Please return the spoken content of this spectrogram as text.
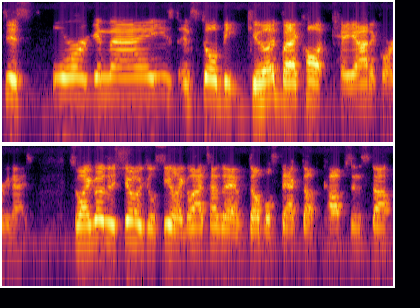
disorganized and still be good, but I call it chaotic organized. So I go to the shows, you'll see like a lot of times I have double stacked up cups and stuff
